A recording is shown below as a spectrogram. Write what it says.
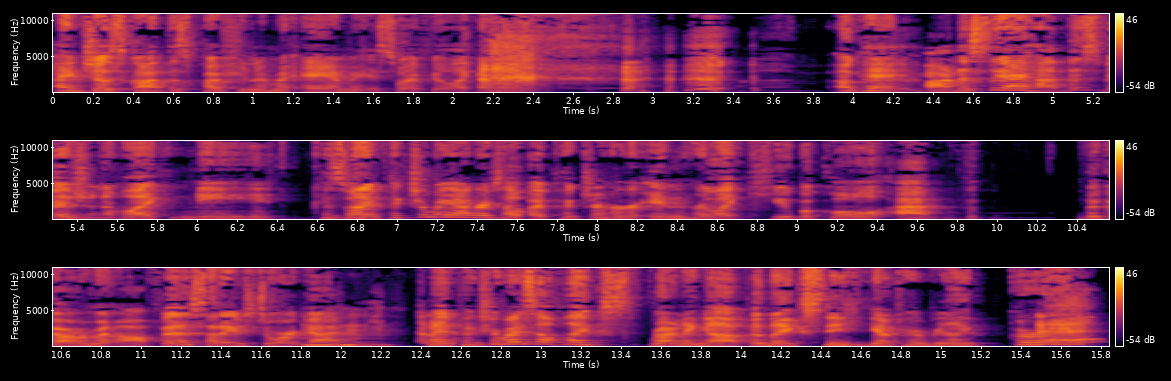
I just got this question in my AMA, so I feel like I'm Okay, honestly, I had this vision of like me because when I picture my younger self, I picture her in her like cubicle at the, the government office that I used to work at, mm-hmm. and I picture myself like running up and like sneaking up to her and be like, "Girl,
